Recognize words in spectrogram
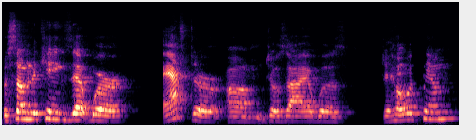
But some of the kings that were after um, Josiah was Jehoiakim,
